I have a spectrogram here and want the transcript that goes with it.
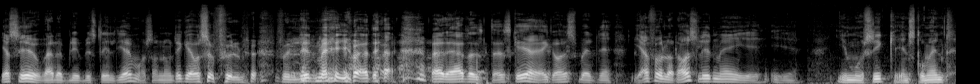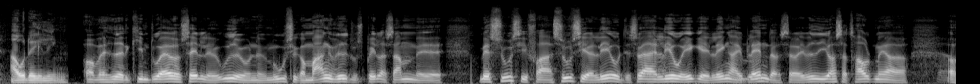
jeg ser jo, hvad der bliver bestilt hjem og sådan noget. Det kan jeg også følge, følge lidt med i, hvad der, hvad der er, der, der sker, ikke også? Men øh, jeg følger da også lidt med i, i, i musikinstrumentafdelingen. Og hvad hedder det, Kim? Du er jo selv øh, udøvende musiker. Mange ved, du spiller sammen med, med Susi fra Susi og Leo. Desværre er Leo ikke længere i blander, så jeg ved, I også har travlt med at, at,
